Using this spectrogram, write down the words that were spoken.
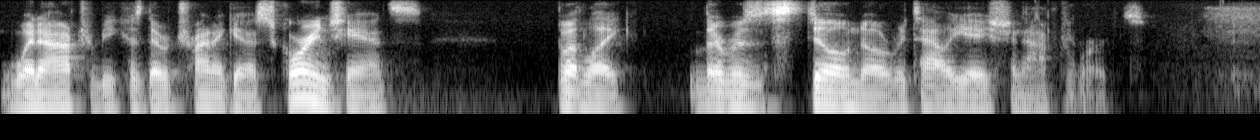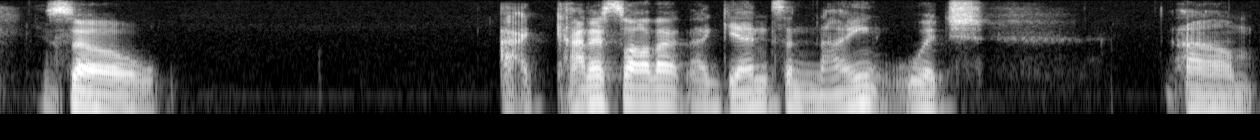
went after because they were trying to get a scoring chance, but like there was still no retaliation afterwards. Yeah. So I kind of saw that again tonight, which um,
